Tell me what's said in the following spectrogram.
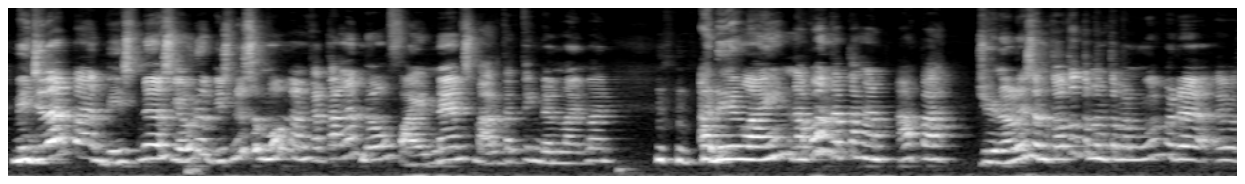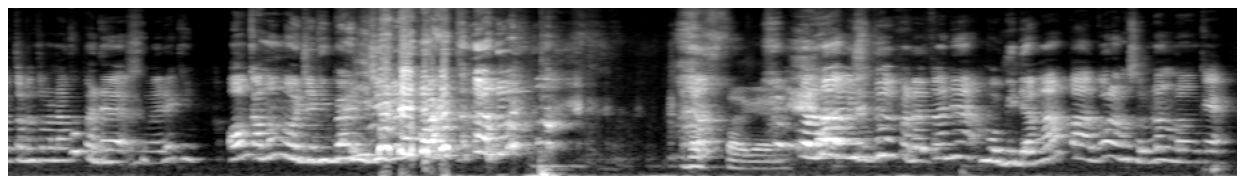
major apa? Bisnis ya udah bisnis semua angkat tangan dong. Finance marketing dan lain-lain. Ada yang lain? Apa angkat tangan? Apa journalism tau tuh teman-teman gue pada eh, teman-teman aku pada ngeledekin oh kamu mau jadi banjir reporter Astaga. Padahal habis itu pada tanya mau bidang apa, gue langsung bilang dong kayak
